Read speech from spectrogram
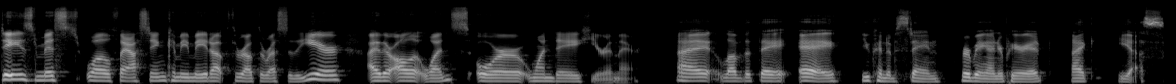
Days missed while fasting can be made up throughout the rest of the year, either all at once or one day here and there. I love that they a you can abstain for being on your period. Like yes,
